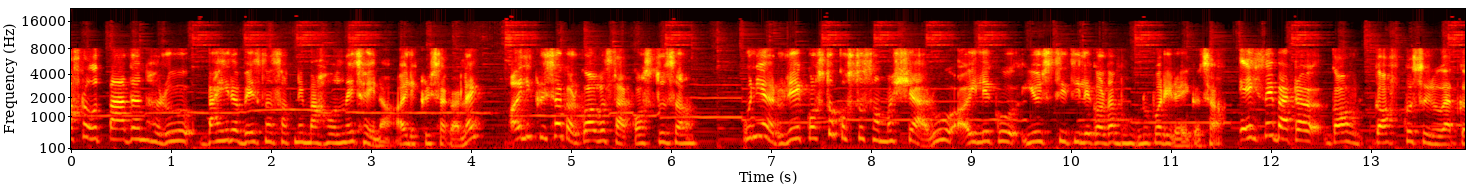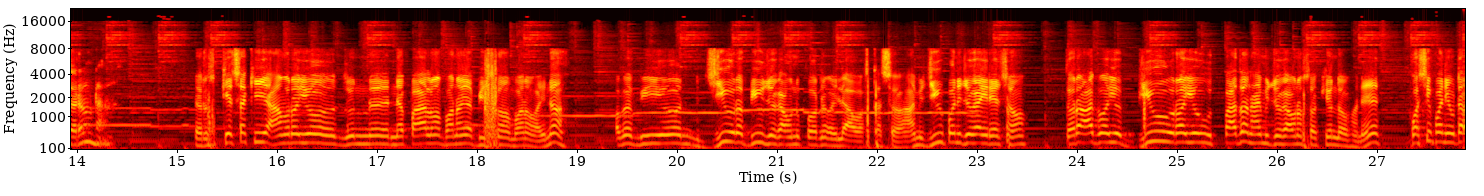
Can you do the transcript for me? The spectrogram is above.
आफ्नो उत्पादनहरू बाहिर बेच्न सक्ने माहौल नै छैन अहिले कृषकहरूलाई। अहिले कृषकहरूको अवस्था कस्तो छ? उनीहरूले कस्तो कस्तो समस्याहरू अहिलेको यो स्थितिले गर्दा भोग्नु परिरहेको छ? यसैबाट गफ गफको सुरुवात गरौँ न। के छ कि हाम्रो यो जुन नेपालमा भनौँ या विश्वमा भनौँ होइन? अब यो जिउ र बिउ जोगाउनु पर्ने अहिले अवस्था छ। हामी जिउ पनि जोगाइरहेछौँ। तर अब यो बिउ र यो उत्पादन हामी जोगाउन सकिएन भने पछि पनि एउटा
